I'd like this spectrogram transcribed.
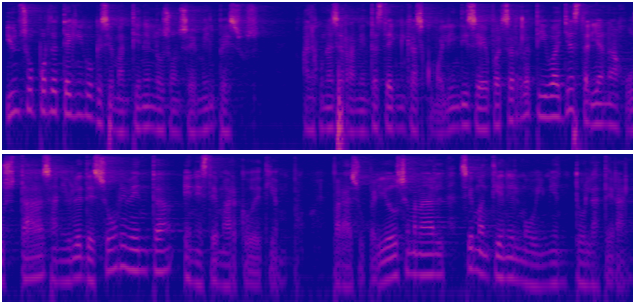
y un soporte técnico que se mantiene en los 11.000 pesos. Algunas herramientas técnicas como el índice de fuerza relativa ya estarían ajustadas a niveles de sobreventa en este marco de tiempo. Para su periodo semanal se mantiene el movimiento lateral.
